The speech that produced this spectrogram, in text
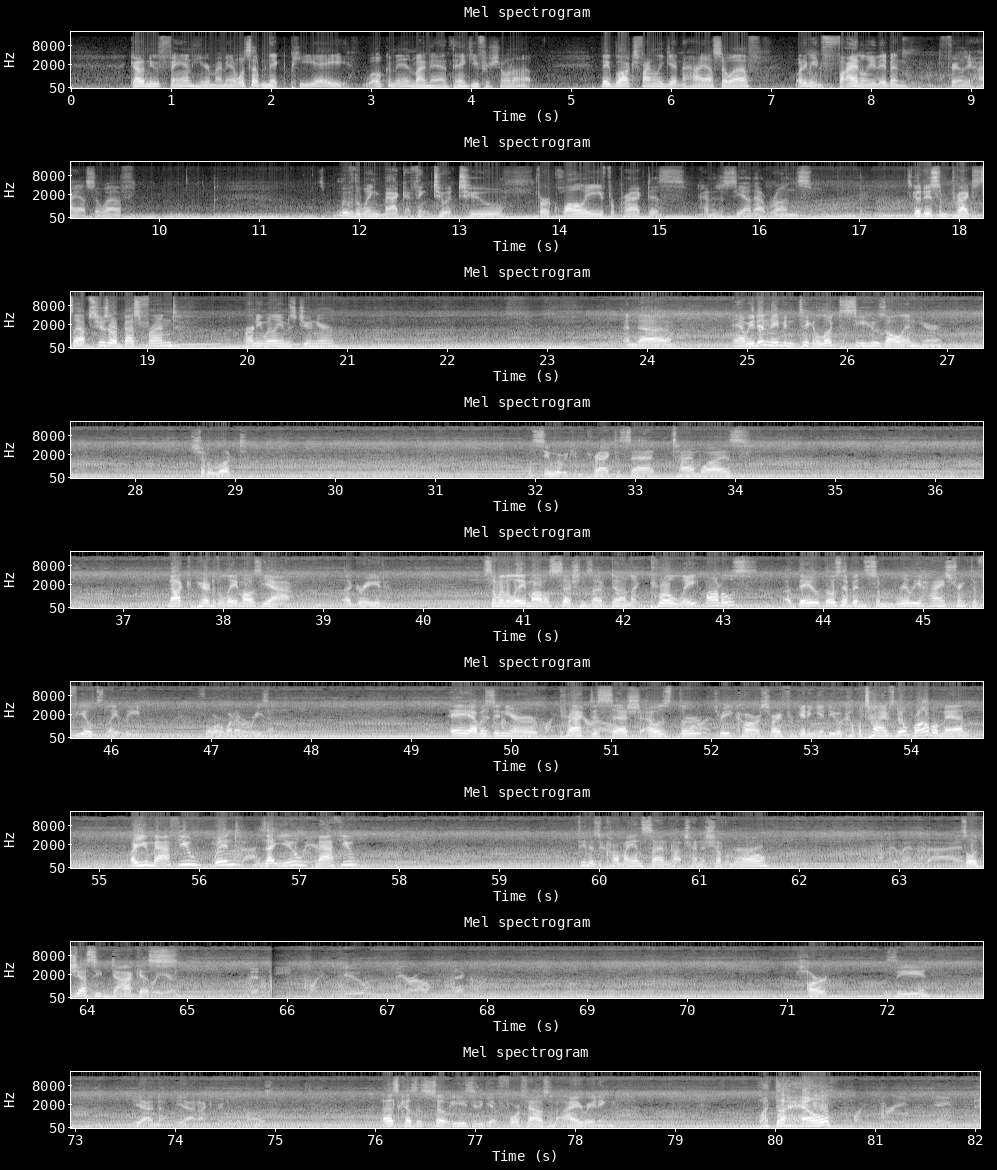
Got a new fan here, my man. What's up, Nick PA? Welcome in, my man. Thank you for showing up. Big Block's finally getting high SOF. What do you mean finally? They've been fairly high SOF. Let's move the wing back, I think, to a 2 for quality, for practice. Kind of just see how that runs. Let's go do some practice laps. Here's our best friend, Ernie Williams Jr. And, uh, yeah, we didn't even take a look to see who's all in here. Should have looked. Let's see where we can practice at time-wise. Not compared to the late models, yeah, agreed. Some of the late model sessions I've done, like pro late models, uh, they those have been some really high strength of fields lately, for whatever reason. Hey, I was in your practice sesh. I was third, three car. Sorry for getting into you a couple times. No problem, man. Are you Matthew? Wind? Is that you, Matthew? I think there's a car on my inside. I'm not trying to shove him low. It's old Jesse Dacus. Clear. 15.206. Heart Z. Yeah, no, yeah, not compared to the miles. That's because it's so easy to get 4,000 iRating. What the hell?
